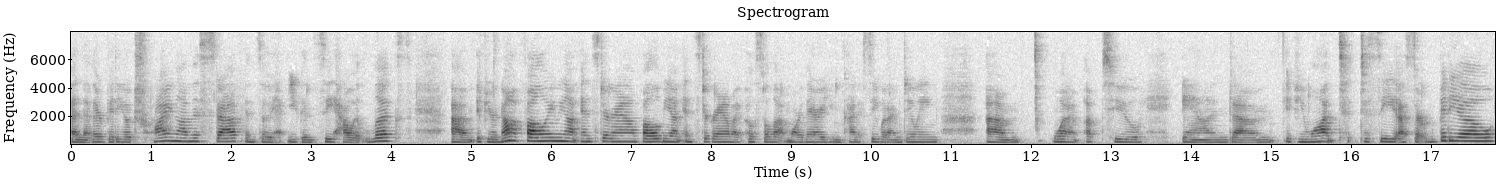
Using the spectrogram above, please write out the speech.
another video trying on this stuff and so you can see how it looks. Um, if you're not following me on Instagram, follow me on Instagram. I post a lot more there. You can kind of see what I'm doing, um, what I'm up to. And um, if you want to see a certain video,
